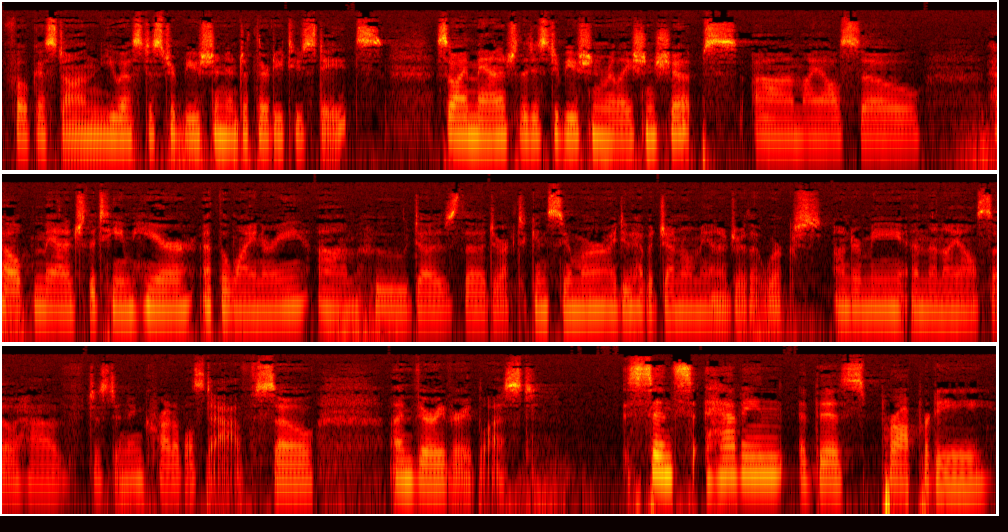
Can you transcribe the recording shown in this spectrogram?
focused on U.S. distribution into 32 states. So I manage the distribution relationships. Um, I also help manage the team here at the winery um, who does the direct to consumer. I do have a general manager that works under me, and then I also have just an incredible staff. So I'm very, very blessed. Since having this property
